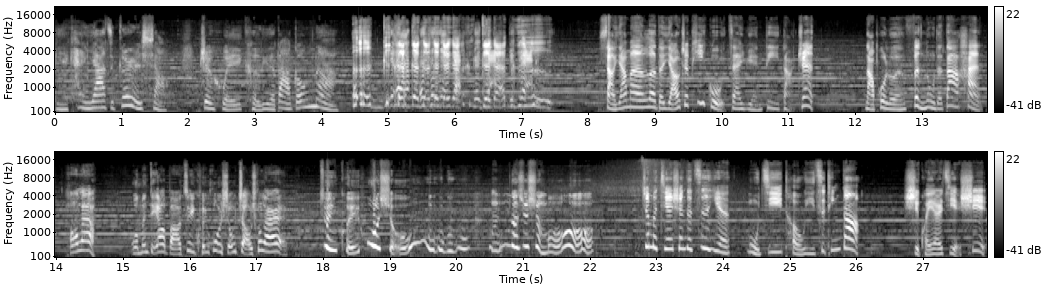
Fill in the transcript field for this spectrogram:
别看鸭子个儿小，这回可立了大功呢。小鸭们乐得摇着屁股在原地打转。拿破仑愤怒的大喊：“好了，我们得要把罪魁祸首找出来。罪魁祸首？嗯，那是什么？这么艰深的字眼，母鸡头一次听到。”史奎尔解释。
